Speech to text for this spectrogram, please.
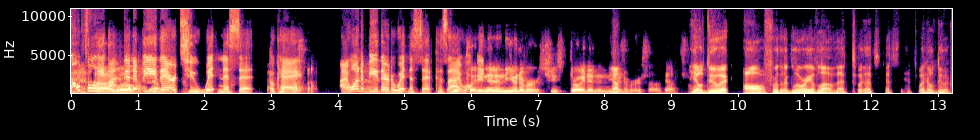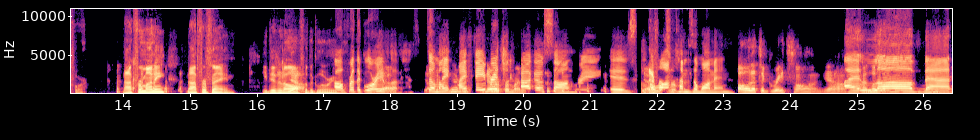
Hopefully, uh, I'm going to be yeah. there to witness it. Okay. I want to be there to witness it because I will putting be- it in the universe. She's throwing it in the yep. universe. So yeah, he'll do it all for the glory of love. That's what that's that's that's what he'll do it for. Not for money, not for fame. He did it all yeah. for the glory. All for the glory yeah. of love. So my never, my favorite Chicago song, Ray, is yeah, "Along Comes a Woman." Oh, that's a great song. Yeah, I, I love, love that.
